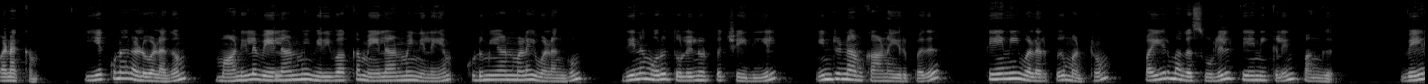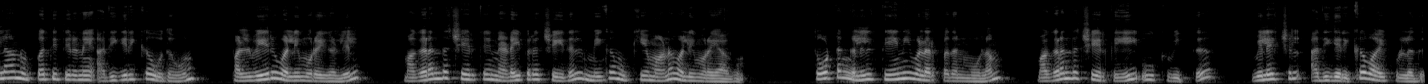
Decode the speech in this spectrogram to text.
வணக்கம். இயக்குனர் அலுவலகம் மாநில வேளாண்மை விரிவாக்க மேலாண்மை நிலையம் குடுமியான்மலை வழங்கும் தினமொரு தொழில்நுட்ப செய்தியில் இன்று நாம் காண இருப்பது தேனீ வளர்ப்பு மற்றும் பயிர் மகசூலில் தேனீக்களின் பங்கு. வேளாண் உற்பத்தி திறனை அதிகரிக்க உதவும் பல்வேறு வழிமுறைகளில் மகரந்த சேர்க்கை நடைபெறச் செய்தல் மிக முக்கியமான வழிமுறையாகும். தோட்டங்களில் தேனீ வளர்ப்பதன் மூலம் மகரந்த சேர்க்கையை ஊக்குவித்து விளைச்சல் அதிகரிக்க வாய்ப்புள்ளது.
